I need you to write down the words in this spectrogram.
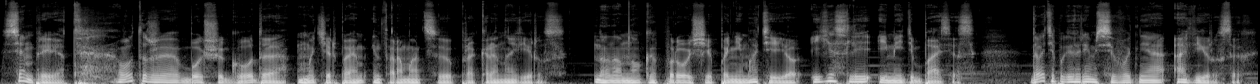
Всем привет! Вот уже больше года мы черпаем информацию про коронавирус. Но намного проще понимать ее, если иметь базис. Давайте поговорим сегодня о вирусах.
